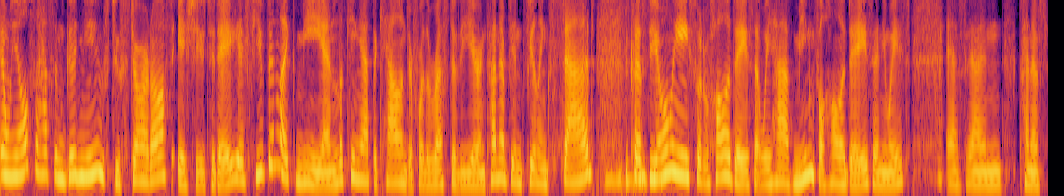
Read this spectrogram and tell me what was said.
And we also have some good news to start off issue today. If you've been like me and looking at the calendar for the rest of the year and kind of been feeling sad because the only sort of holidays that we have, meaningful holidays anyways, as in kind of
